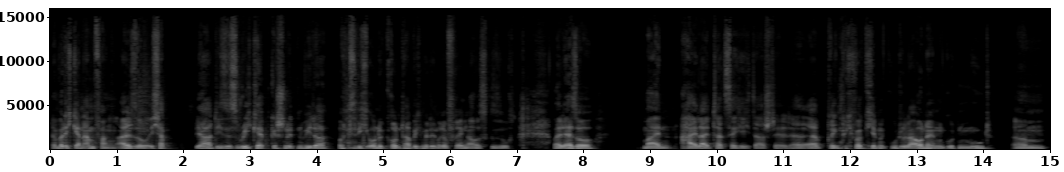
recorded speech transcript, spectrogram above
Dann würde ich gern anfangen. Also, ich habe ja dieses Recap geschnitten wieder und nicht ohne Grund habe ich mir den Refrain ausgesucht, weil der so mein Highlight tatsächlich darstellt. Er, er bringt mich wirklich in eine gute Laune, in einen guten Mood. Ähm,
